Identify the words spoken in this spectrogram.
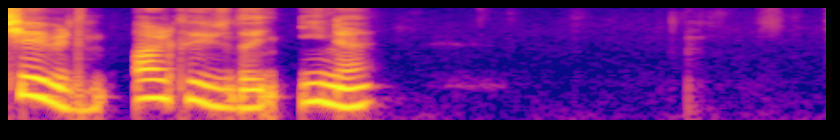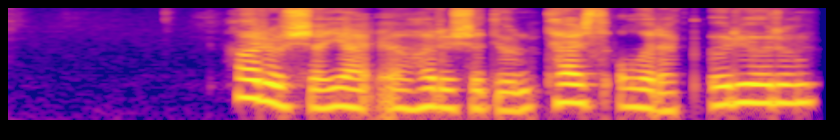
Çevirdim. Arka yüzde yine haroşa yani e, haroşa diyorum ters olarak örüyorum.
